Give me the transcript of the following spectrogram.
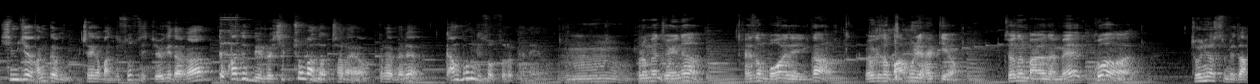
심지어 방금 제가 만든 소스 있죠 여기다가 똑같은 비율로 식초만 넣잖아요 그러면은 깐풍기 소스로 변해요 음, 그러면 저희는 계속 먹어야 되니까 여기서 마무리 할게요. 저는 마요남의 고항한 존이었습니다.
